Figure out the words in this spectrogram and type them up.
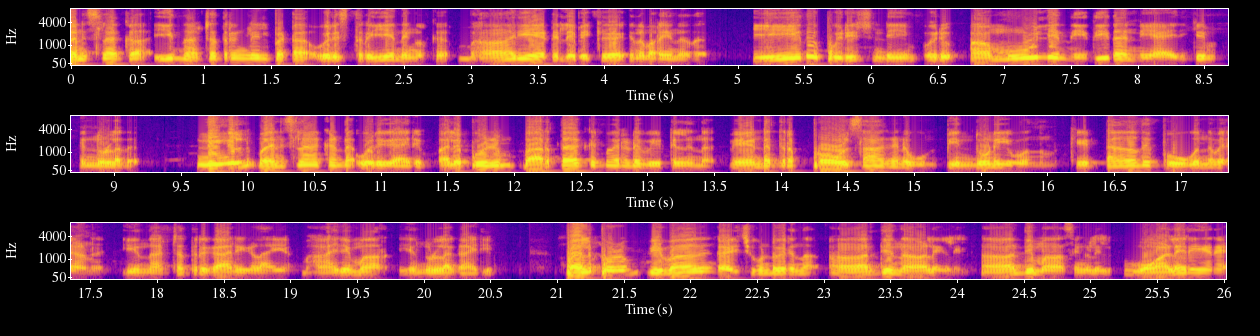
മനസ്സിലാക്കുക ഈ നക്ഷത്രങ്ങളിൽപ്പെട്ട ഒരു സ്ത്രീയെ നിങ്ങൾക്ക് ഭാര്യയായിട്ട് ലഭിക്കുക എന്ന് പറയുന്നത് ഏത് പുരുഷന്റെയും ഒരു അമൂല്യ നിധി തന്നെയായിരിക്കും എന്നുള്ളത്. നിങ്ങൾ മനസ്സിലാക്കേണ്ട ഒരു കാര്യം. പലപ്പോഴും ഭർത്താക്കന്മാരുടെ വീട്ടിൽ നിന്ന് വേണ്ടത്ര പ്രോത്സാഹനവും പിന്തുണയും ഒന്നും കിട്ടാതെ പോകുന്നവരാണ് ഈ നക്ഷത്രകാരികളായ ഭാര്യമാർ എന്നുള്ള കാര്യം. പലപ്പോഴും വിവാഹം കഴിച്ചുകൊണ്ടുവരുന്ന ആദ്യ നാളുകളിൽ ആദ്യ മാസങ്ങളിൽ വളരെയേറെ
